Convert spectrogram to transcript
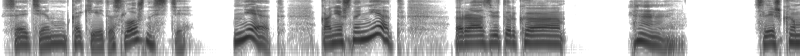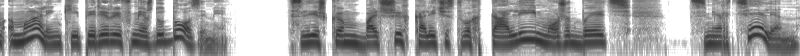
С этим какие-то сложности? Нет, конечно, нет. Разве только... Хм, слишком маленький перерыв между дозами. В слишком больших количествах талий может быть смертелен.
